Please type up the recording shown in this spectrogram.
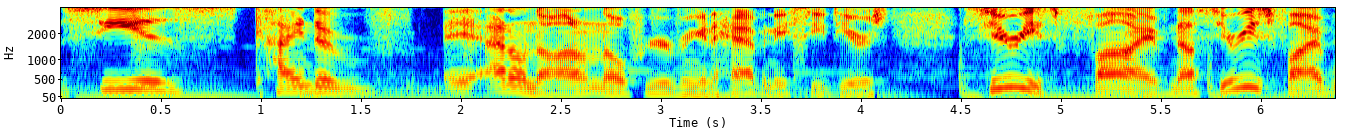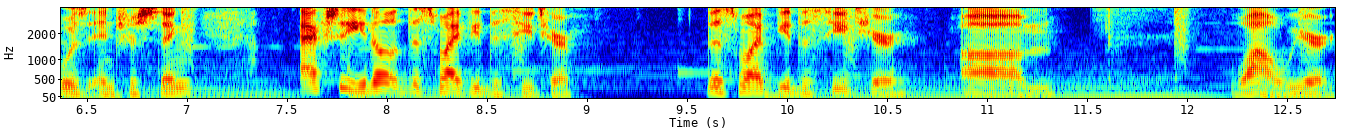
C is kind of I don't know. I don't know if we're even gonna have any C tiers. Series five. Now Series five was interesting. Actually, you know this might be the C tier. This might be the C tier. Um, wow, we are,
